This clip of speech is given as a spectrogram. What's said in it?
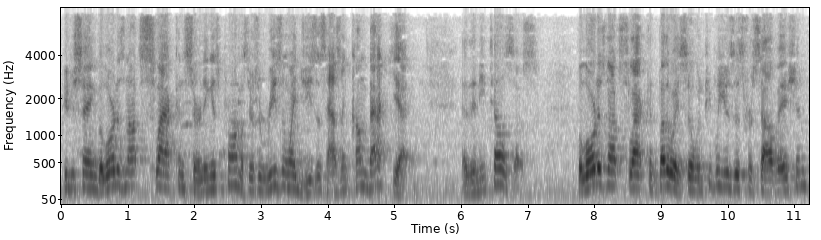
Peter's saying the Lord is not slack concerning his promise. There's a reason why Jesus hasn't come back yet. And then he tells us. The Lord is not slack. By the way, so when people use this for salvation,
